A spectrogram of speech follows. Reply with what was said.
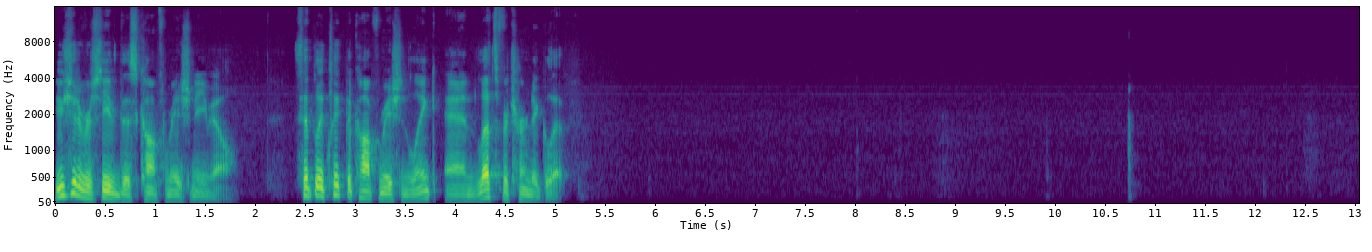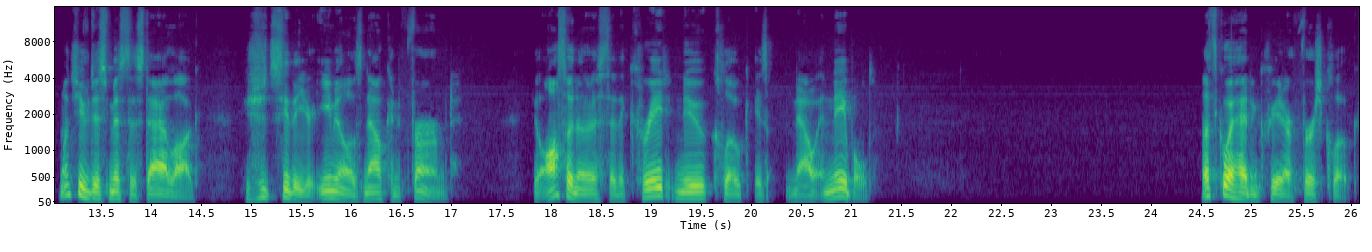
You should have received this confirmation email. Simply click the confirmation link and let's return to Gliph. Once you've dismissed this dialog, you should see that your email is now confirmed You'll also notice that the Create New Cloak is now enabled. Let's go ahead and create our first cloak.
